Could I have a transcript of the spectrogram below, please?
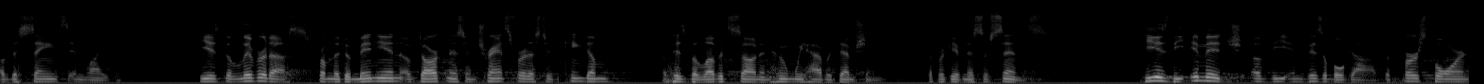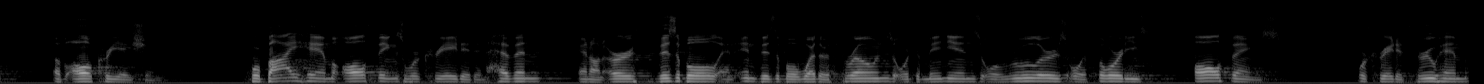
of the saints in light. He has delivered us from the dominion of darkness and transferred us to the kingdom of his beloved Son, in whom we have redemption, the forgiveness of sins. He is the image of the invisible God, the firstborn of all creation. For by him all things were created in heaven and on earth, visible and invisible, whether thrones or dominions or rulers or authorities, all things were created through him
